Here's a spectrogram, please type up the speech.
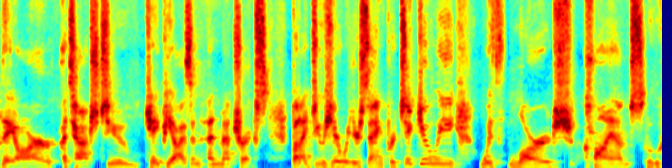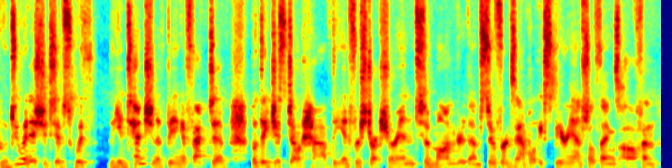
they are attached to KPIs and, and, metrics. But I do hear what you're saying, particularly with large clients who, who do initiatives with the intention of being effective, but they just don't have the infrastructure in to monitor them. So, for example, experiential things often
